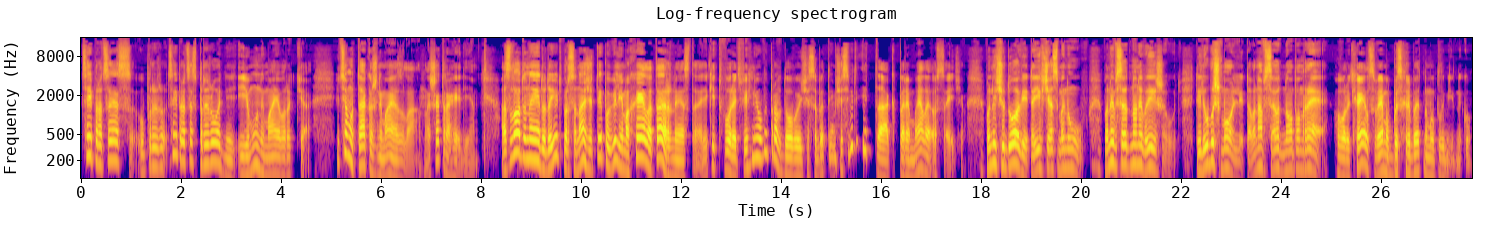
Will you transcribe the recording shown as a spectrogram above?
Цей процес, у приро- Цей процес природній і йому немає вороття. І цьому також немає зла, лише трагедія. А зло до неї додають персонажі типу Вільяма Хейла та Ернеста, які творять фігню, виправдовуючи себе тим, що світ і так перемеле осейчів. Вони чудові, та їх час минув. Вони все одно не виживуть. Ти любиш Моллі, та вона все одно помре, говорить Хейл своєму безхребетному племіннику.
